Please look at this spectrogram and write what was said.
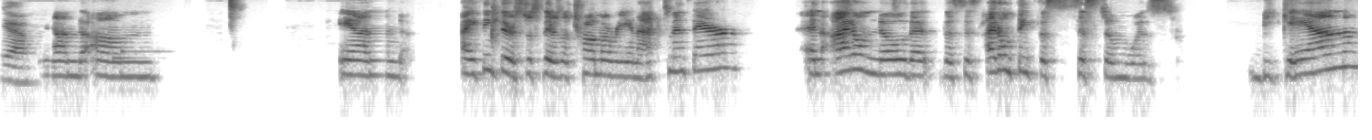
Yeah. And um and i think there's just there's a trauma reenactment there. And i don't know that the i don't think the system was began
